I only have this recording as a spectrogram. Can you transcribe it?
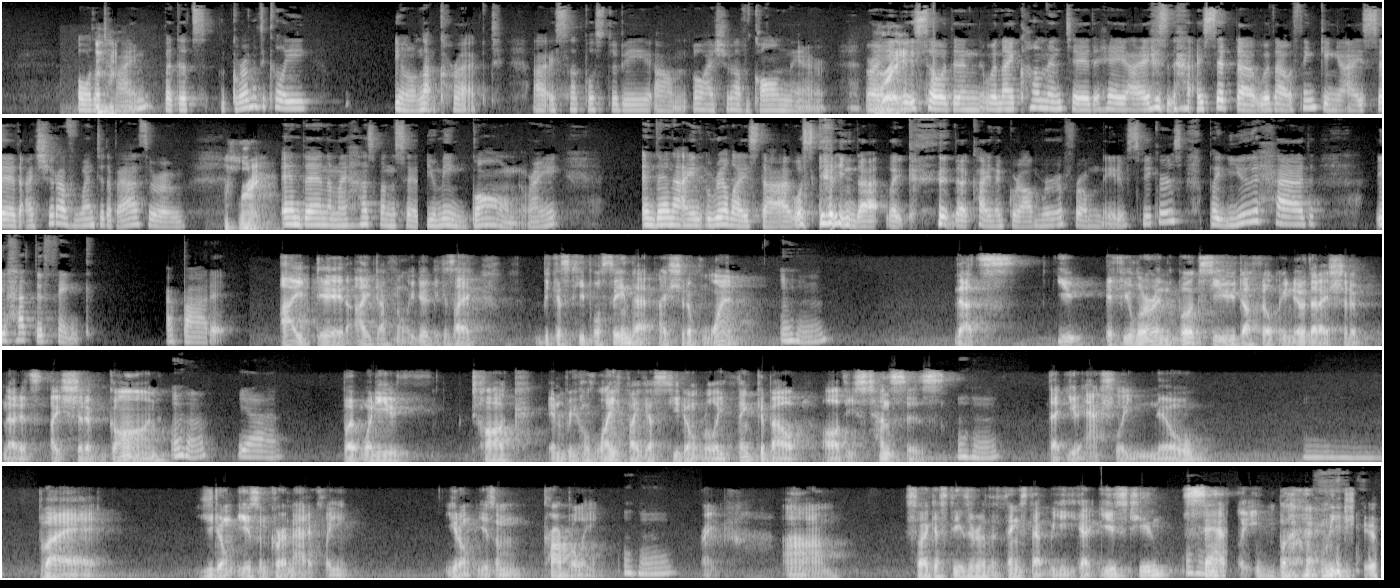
all the mm-hmm. time, but that's grammatically, you know, not correct. Uh, it's supposed to be, um, "Oh, I should have gone there." Right? right? So then when I commented, hey, I, I said that without thinking. I said I should have went to the bathroom. Right. And then my husband said, you mean gone, right? And then I realized that I was getting that like that kind of grammar from native speakers, but you had you had to think about it. I did. I definitely did because I because people saying that I should have went. Mm-hmm. That's you if you learn in the books, you definitely know that I should have that it's I should have gone. Uh-huh. Yeah. But when you talk in real life, I guess you don't really think about all these tenses mm-hmm. that you actually know, mm. but you don't use them grammatically. You don't use them properly, mm-hmm. right? Um, so I guess these are the things that we get used to, mm-hmm. sadly, but we do.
